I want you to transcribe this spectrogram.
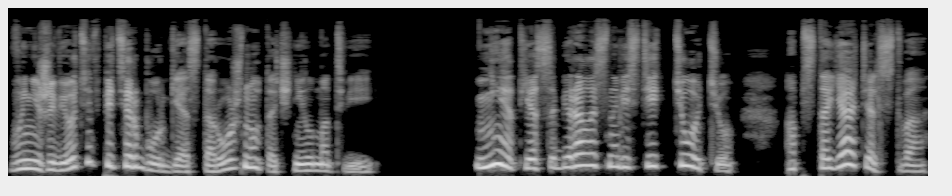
«Вы не живете в Петербурге?» – осторожно уточнил Матвей. «Нет, я собиралась навестить тетю. Обстоятельства.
